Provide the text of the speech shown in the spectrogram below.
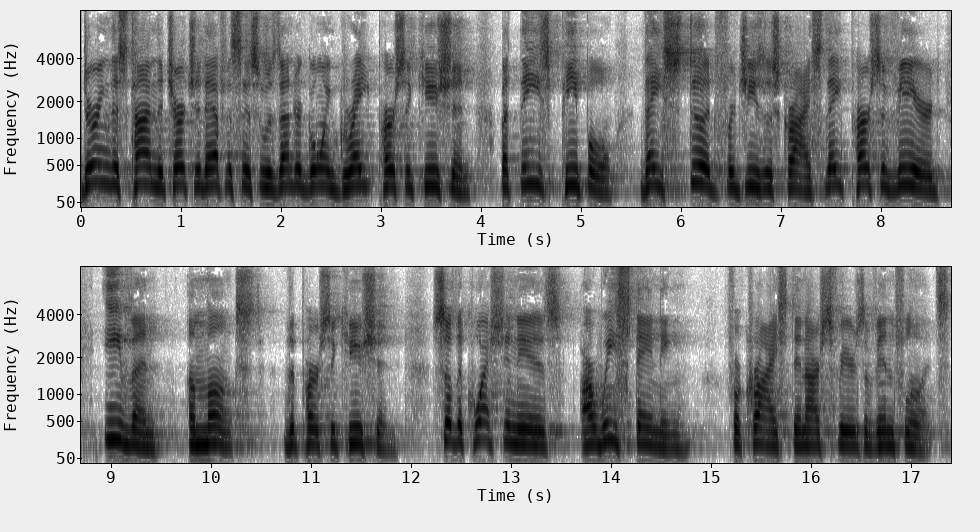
During this time, the church at Ephesus was undergoing great persecution, but these people, they stood for Jesus Christ. They persevered even amongst the persecution. So the question is are we standing for Christ in our spheres of influence?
